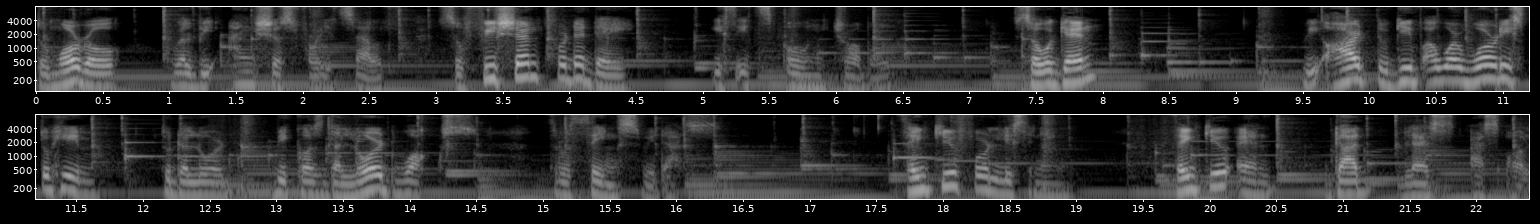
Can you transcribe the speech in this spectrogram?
tomorrow will be anxious for itself. Sufficient for the day is its own trouble. So again, we are to give our worries to Him, to the Lord, because the Lord walks through things with us. Thank you for listening. Thank you, and God bless us all.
